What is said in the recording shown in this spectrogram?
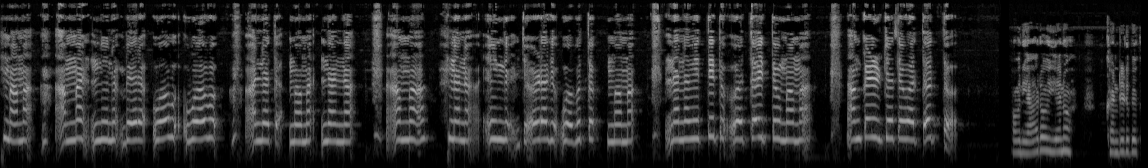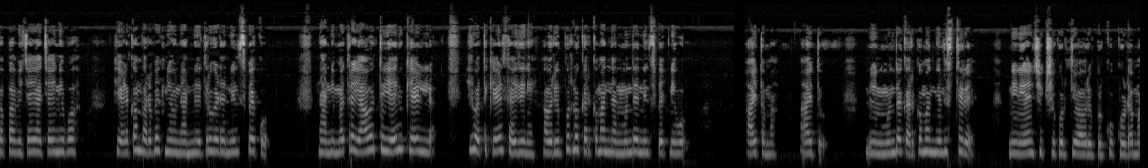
ಮಮ್ಮ ಅಮ್ಮ ನೀನು ಬೇರೆ ಹೋಗು ಹೋಗು ಅನ್ನತ ನನ್ನ ಅಮ್ಮ ನನ್ನ ನನ್ನ ಯಾರೋ ಏನೋ ಕಂಡಿಡ್ಬೇಕಪ್ಪ ವಿಜಯ್, ಅಜಯ್ ನೀವು? ಹೇಳ್ಕೊಂಬರ್ಬೇಕು ನೀವು, ನನ್ನ ಎದುರುಗಡೆ ನಿಲ್ಲಿಸ್ಬೇಕು ನಾನು ನಿಮ್ಮ ಹತ್ರ ಯಾವತ್ತೂ ಏನು ಕೇಳಿಲ್ಲ. ಇವತ್ತು ಕೇಳ್ತಾ ಇದ್ದೀನಿ, ಅವರಿಬ್ಬರನ್ನೂ ಕರ್ಕೊಂಬಂದು ನನ್ನ ಮುಂದೆ ನಿಲ್ಲಿಸ್ಬೇಕು ನೀವು. ಆಯ್ತಮ್ಮ, ಆಯಿತು. ನೀನು ಮುಂದೆ ಕರ್ಕೊಂಬಂದು ನಿಲ್ಲಿಸ್ತೀರಿ ನೀನು ಏನು ಶಿಕ್ಷೆ ಕೊಡ್ತೀವಿ ಅವರಿಬ್ಬರಿಗೂ ಕೊಡಮ್ಮ.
